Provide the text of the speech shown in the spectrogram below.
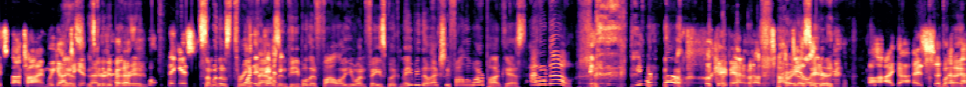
It's about time. We got Yes, to get it's better. gonna get better, and- well, the thing is, Some of those three thousand people that follow you on Facebook, maybe they'll actually follow our podcast. I don't know. you never know. okay, man. I'll talk All right, to you I'll see you later. later. Bye, guys. Bye.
